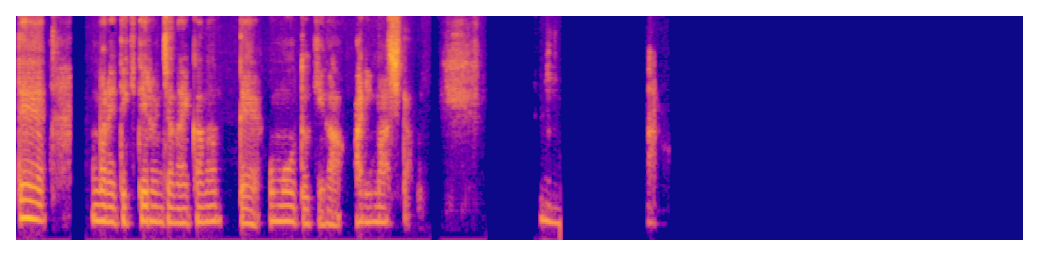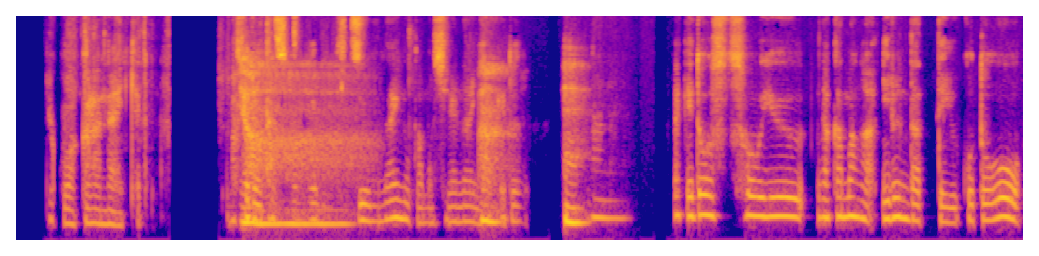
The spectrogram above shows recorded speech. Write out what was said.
て生まれてきてるんじゃないかなって思う時がありました。よくわからないけど、まあ、それは確かに必要ないのかもしれないんだけど、うん。うん。だけどそういう仲間がいるんだっていうことを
